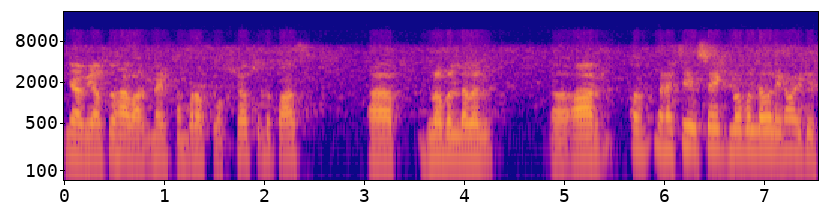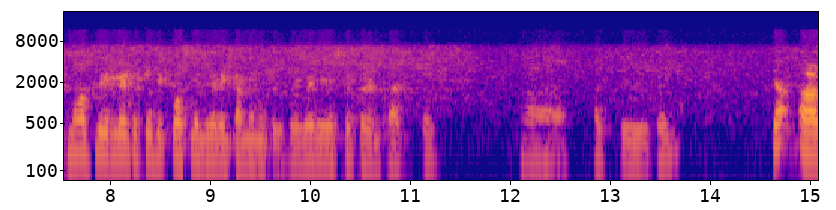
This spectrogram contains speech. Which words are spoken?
yeah, we also have organized number of workshops in the past, uh, global level, or uh, when I say say global level, you know, it is mostly related to the coastal engineering community. So very restricted, in fact. So, uh, that's the thing. Yeah, uh,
